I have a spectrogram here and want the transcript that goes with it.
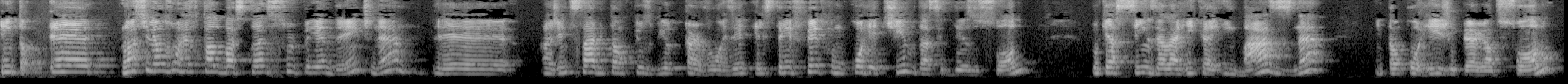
Então, é, nós tivemos um resultado bastante surpreendente, né? É, a gente sabe, então, que os biocarvões eles têm efeito como corretivo da acidez do solo, porque a cinza ela é rica em bases, né? Então, corrige o pH do solo.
